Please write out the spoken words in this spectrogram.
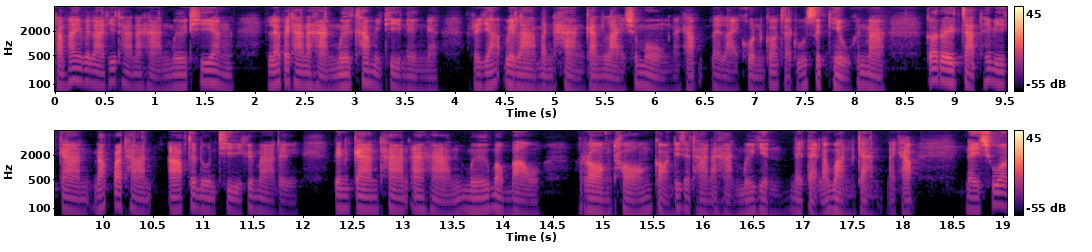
ทำให้เวลาที่ทานอาหารมื้อเที่ยง แล้วไปทานอาหารมื้อค่ำอีกทีหนึ่งเนี่ยระยะเวลามันห่างกันหลายชั่วโมงนะครับหลายๆ คนก็จะรู้สึกหิวขึ้นมา ก็เลยจัดให้มีการรับประทาน afternoon tea ขึ้นมาเลย เป็นการทานอาหารมื้อเบาๆ รองท้องก่อนที่จะทานอาหารมื้อเย็นในแต่ละวันกันนะครับ ในช่วง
